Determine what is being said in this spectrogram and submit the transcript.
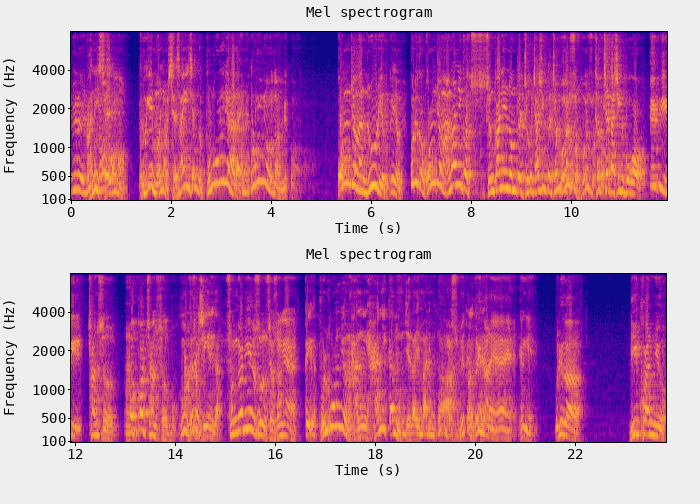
이래 아니 세, 그게 뭐냐면 세상이 전부 다 불공정하다 아닙니까? 그런 거 아닙니까 공정한 룰이 없거든요. 그러니까 공정 안 하니까 선관위 놈들 저거 자식들 전부 벌써, 벌써. 덕체 다시기 보고 애비 찬스, 오빠 찬스, 뭐 그걸 아, 그런 선- 식이니까. 선관위에서 세상에 그러니까 불공정한 하니까 문제다 이 말입니다. 맞습니다. 그러니까네 형님 우리가 리콴유,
